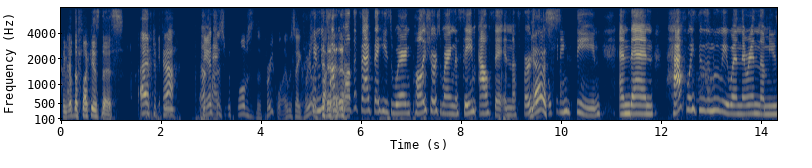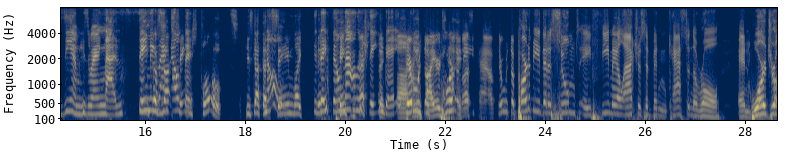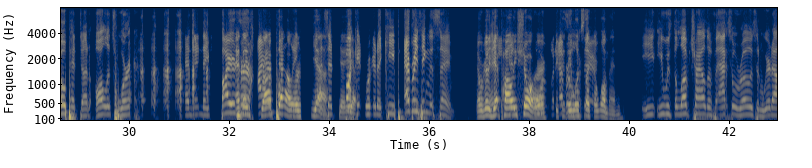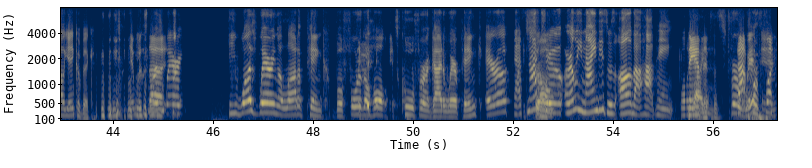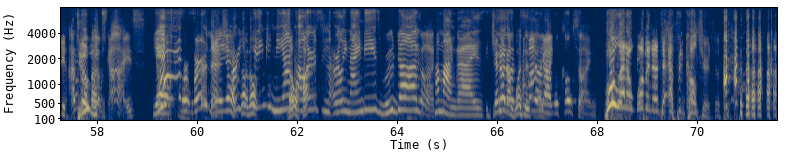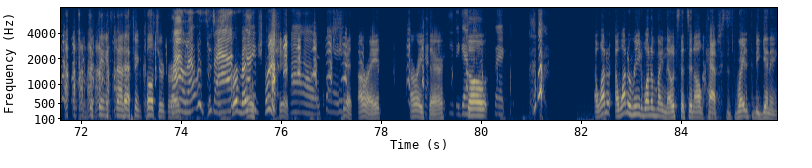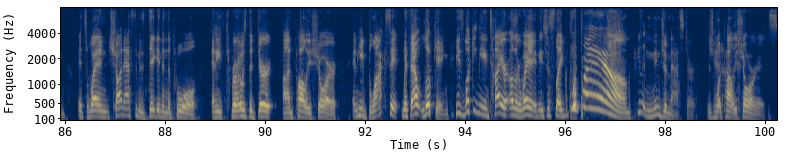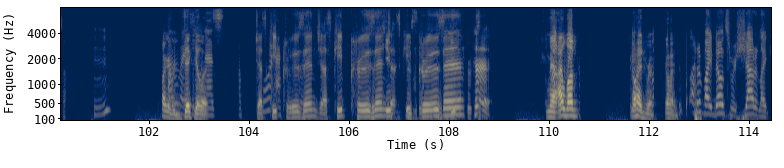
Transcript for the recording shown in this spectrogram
Like what the fuck is this? I have to pee. Yeah. Okay. Dances with Wolves, the prequel. It was like really. Can we talk about the fact that he's wearing Pauly Shore's wearing the same outfit in the first Yes. opening scene, and then halfway through the movie when they're in the museum, he's wearing that same he does exact not outfit. change clothes. He's got that No. same like. Did they film that on the same thing, day? uh, There the was a part of Must have. There was a part of me that assumed a female actress had been cast in the role, and wardrobe had done all its work, and then they fired and her, then hired dropped. Pauly, Or, yeah, and said, yeah, "Fuck yeah. it, we're gonna keep everything the same." And we're gonna and get Pauly just Shore because he was looks like a woman. He he was the love child of Axl Rose and Weird Al Yankovic. It was uh, was wearing he was wearing a lot of pink before the whole it's cool for a guy to wear pink era. That's not So- true. Early '90s was all about hot pink. Well, yeah, I Salmon. guess that's For Not for women, fucking I don't know about dudes. Guys. Yeah. we're wearing that. Yeah, yeah, Are you no, no. kidding me? Neon No, hot- colors in the early '90s. Rude Dog. Neon. Come on, guys. No, no, Neon wasn't come on, like, guys. will co-sign. Who let a woman into effing cultured? Good thing it's not effing cultured, right? Wow, that was This is fast. fermented I- fruit. Shit. Wow. Okay. Shit. All right. All right there. So- I want to I want to read one of my notes that's in all caps because it's right at the beginning. It's when Sean Astin is digging in the pool and he throws the dirt on Pauly Shore and he blocks it without looking. He's looking the entire other way and he's just like bam. He's a ninja master, is what Jedi. Pauly Shore is. Hmm? Fucking ridiculous. Just keep cruising, just keep cruising, keep just keep cruising, just keep cruising. Man, I love. Go ahead, Rick. Go ahead. A lot of my notes were shouted like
